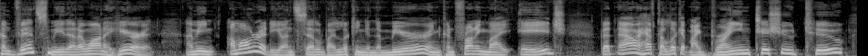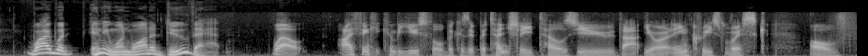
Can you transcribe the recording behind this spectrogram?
convince me that I want to hear it. I mean, I'm already unsettled by looking in the mirror and confronting my age, but now I have to look at my brain tissue too. Why would anyone want to do that? Well, I think it can be useful because it potentially tells you that you're at increased risk of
